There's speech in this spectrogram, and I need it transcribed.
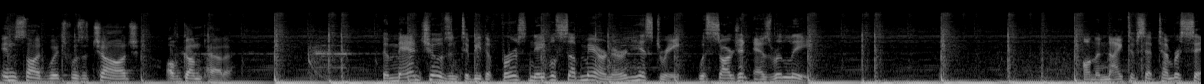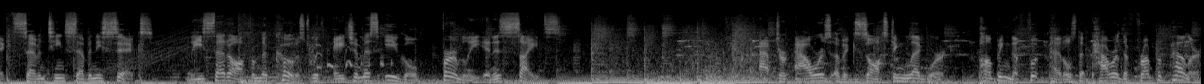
inside which was a charge of gunpowder. The man chosen to be the first naval submariner in history was Sergeant Ezra Lee. On the night of September 6, 1776, Lee set off from the coast with HMS Eagle firmly in his sights. After hours of exhausting legwork, pumping the foot pedals that powered the front propeller,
